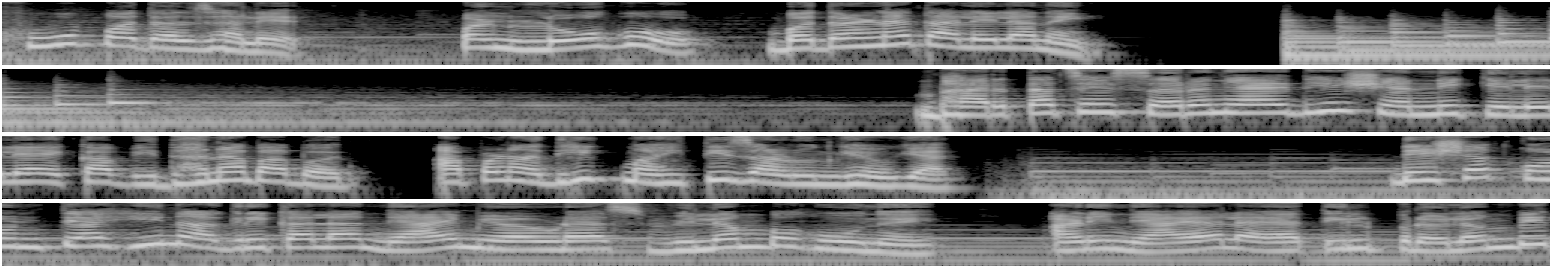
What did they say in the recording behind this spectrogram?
खूप बदल झाले आहेत. पण लोगो बदलण्यात आलेला नाही. भारताचे सरन्यायाधीश यांनी केलेल्या एका विधानाबाबत आपण अधिक माहिती जाणून घेऊयात. देशात कोणत्याही नागरिकाला न्याय मिळवण्यास विलंब होऊ नये आणि न्यायालयातील प्रलंबित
